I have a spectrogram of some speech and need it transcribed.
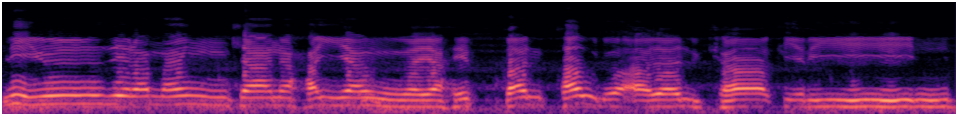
لينذر من كان حيا ويحق القول على الكافرين.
